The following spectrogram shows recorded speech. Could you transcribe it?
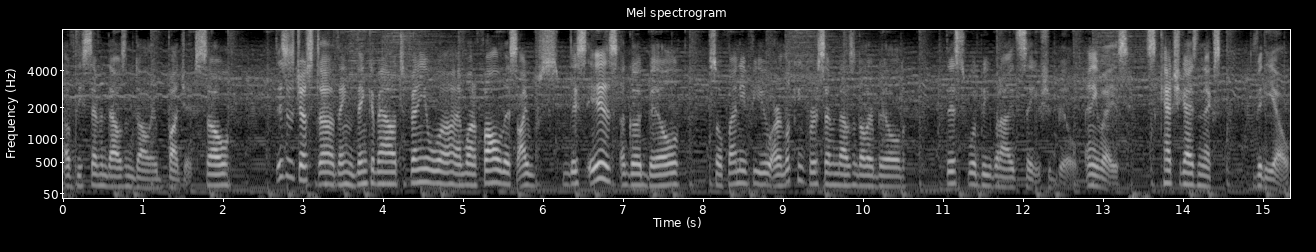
of the $7,000 budget. So, this is just a thing to think about. If anyone uh, want to follow this, I this is a good build. So if any of you are looking for a $7,000 build, this would be what I'd say you should build. Anyways, catch you guys in the next video.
